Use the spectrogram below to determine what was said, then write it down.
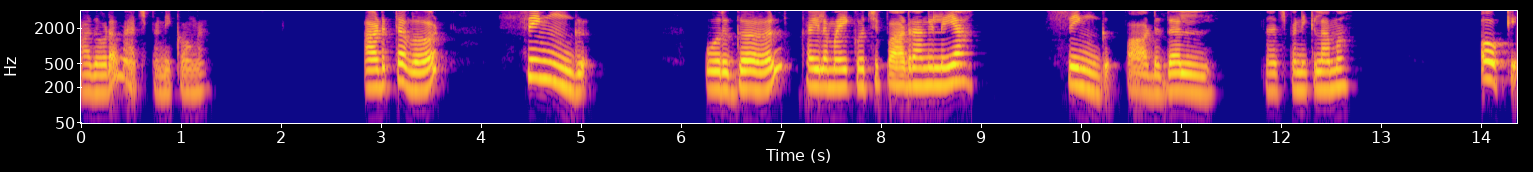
அதோட மேட்ச் பண்ணிக்கோங்க. அடுத்த வேர்ட் சிங் ஒரு கேர்ள் கையில் மைக் வச்சு பாடுறாங்க இல்லையா? சிங் பாடுதல். மேட்ச் பண்ணிக்கலாமா? ஓகே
